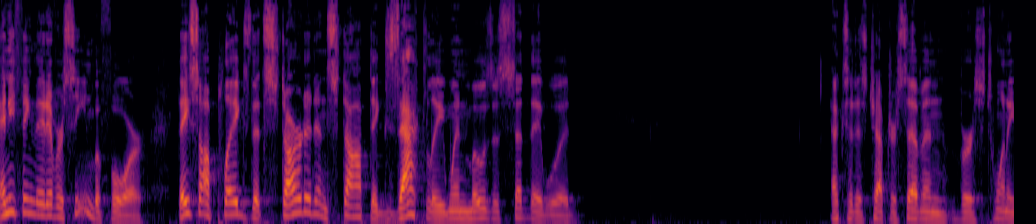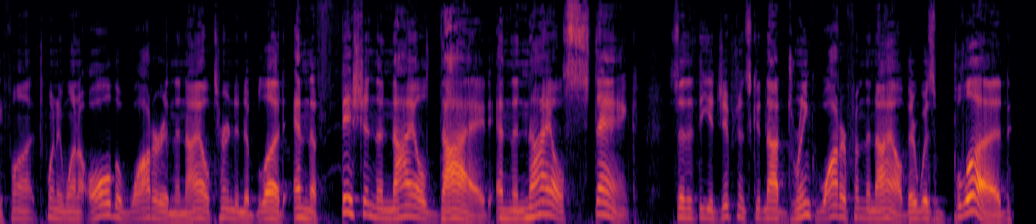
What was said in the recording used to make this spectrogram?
anything they'd ever seen before. They saw plagues that started and stopped exactly when Moses said they would. Exodus chapter 7, verse 20, 21 All the water in the Nile turned into blood, and the fish in the Nile died, and the Nile stank, so that the Egyptians could not drink water from the Nile. There was blood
